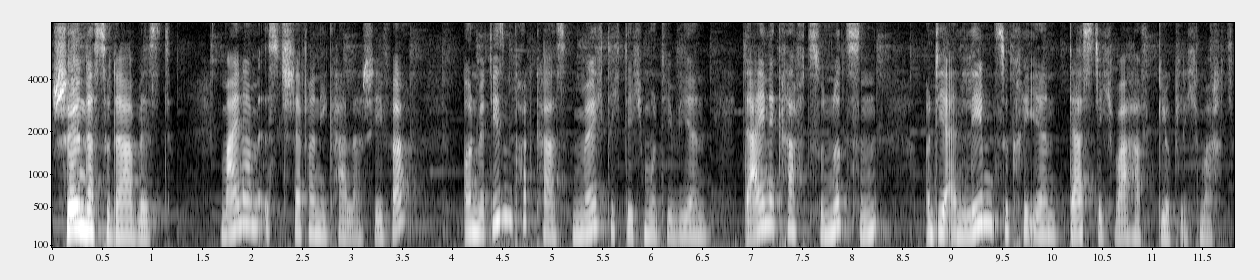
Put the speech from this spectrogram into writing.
Schön, dass du da bist. Mein Name ist Stefanie Carla Schäfer und mit diesem Podcast möchte ich dich motivieren, deine Kraft zu nutzen und dir ein Leben zu kreieren, das dich wahrhaft glücklich macht.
